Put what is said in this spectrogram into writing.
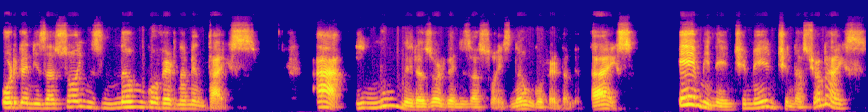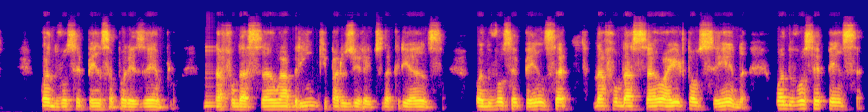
organizações não governamentais. Há inúmeras organizações não governamentais eminentemente nacionais. Quando você pensa, por exemplo, na Fundação Abrinque para os Direitos da Criança, quando você pensa na Fundação Ayrton Senna, quando você pensa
